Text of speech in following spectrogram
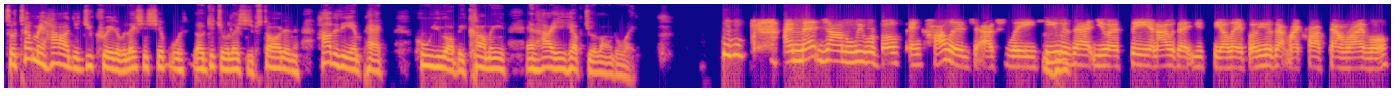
So tell me, how did you create a relationship with, or get your relationship started, and how did he impact who you are becoming, and how he helped you along the way? I met John when we were both in college, actually. He mm-hmm. was at USC and I was at UCLA. So he was at my crosstown rival.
